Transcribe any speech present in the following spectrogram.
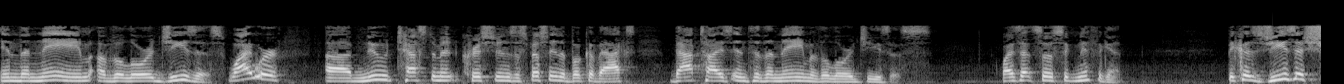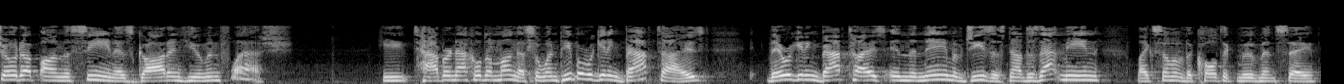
in the name of the Lord Jesus. Why were uh, New Testament Christians, especially in the book of Acts, baptized into the name of the Lord Jesus? Why is that so significant? Because Jesus showed up on the scene as God in human flesh. He tabernacled among us. So when people were getting baptized, they were getting baptized in the name of Jesus. Now, does that mean, like some of the cultic movements say,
